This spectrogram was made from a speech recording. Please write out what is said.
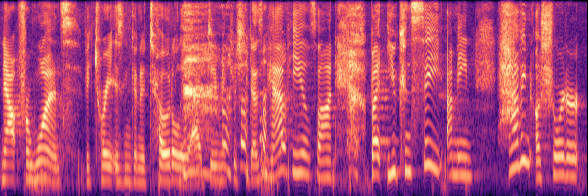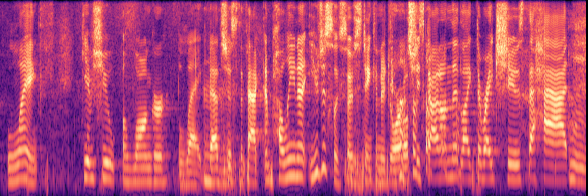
Now, for once, Victoria isn't gonna totally outdo me because she doesn't have heels on. But you can see, I mean, having a shorter length gives you a longer leg. That's just the fact. And Paulina, you just look so stinking adorable. She's got on the like the right shoes, the hat, mm.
